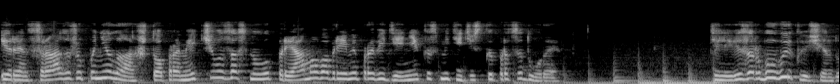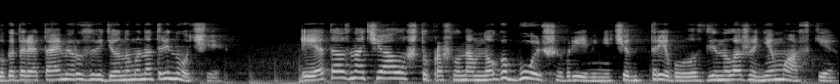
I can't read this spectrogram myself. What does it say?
Ирен сразу же поняла, что опрометчиво заснула прямо во время проведения косметической процедуры. Телевизор был выключен благодаря таймеру, заведенному на три ночи. И это означало, что прошло намного больше времени, чем требовалось для наложения маски.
